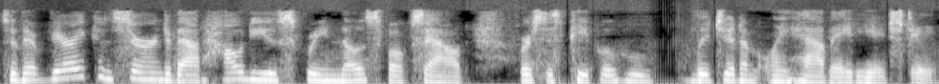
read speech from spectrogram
So they're very concerned about how do you screen those folks out versus people who legitimately have ADHD.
